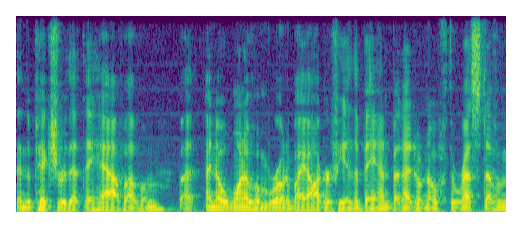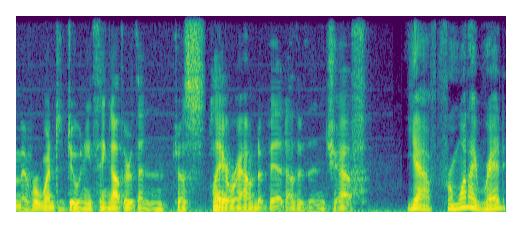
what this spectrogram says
in the picture that they have of them. But I know one of them wrote a biography of the band, but I don't know if the rest of them ever went to do anything other than just play around a bit, other than Jeff. Yeah, from what I read,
